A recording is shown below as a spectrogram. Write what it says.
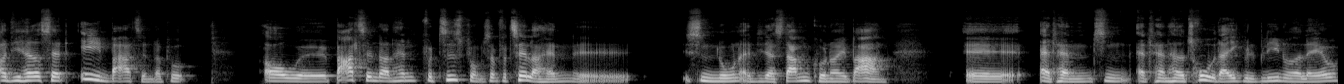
og de havde sat én bartender på. Og øh, bartenderen, han på et tidspunkt, så fortæller han øh, sådan nogle af de der stammekunder i baren, øh, at, han, sådan, at han havde troet, der ikke ville blive noget at lave.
